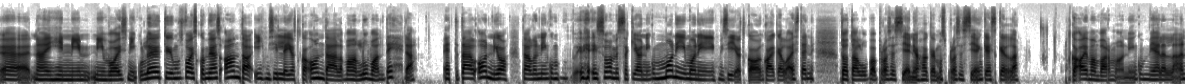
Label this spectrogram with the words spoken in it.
ää, näihin, niin, niin voisi niinku löytyä, mutta voisiko myös antaa ihmisille, jotka on täällä vaan luvan tehdä että täällä on jo, täällä on niinku, Suomessakin on niinku moni moni ihmisiä, jotka on kaikenlaisten tota, lupaprosessien ja hakemusprosessien keskellä, jotka aivan varmaan niinku mielellään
